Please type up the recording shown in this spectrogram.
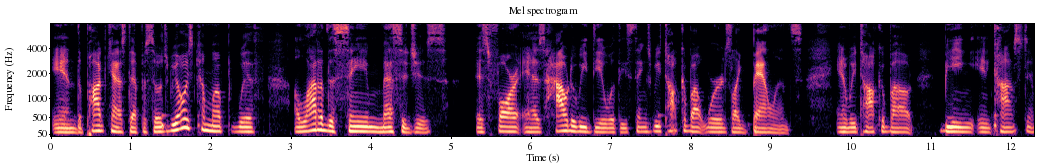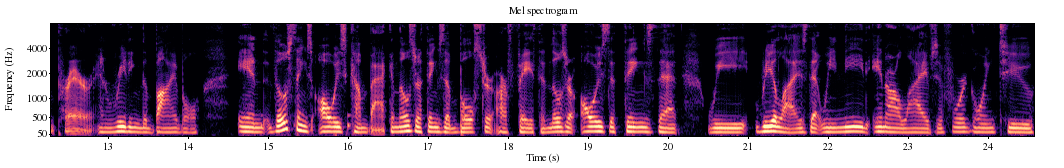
and the podcast episodes, we always come up with a lot of the same messages as far as how do we deal with these things. We talk about words like balance and we talk about being in constant prayer and reading the Bible. And those things always come back. And those are things that bolster our faith. And those are always the things that we realize that we need in our lives if we're going to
